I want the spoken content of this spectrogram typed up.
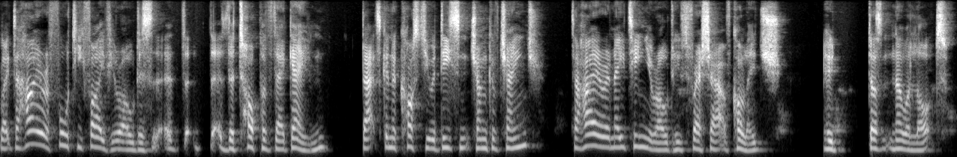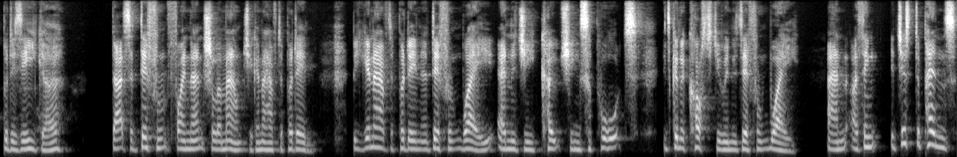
like to hire a 45 year old as the, top of their game that's going to cost you a decent chunk of change. To hire an 18 year old who's fresh out of college who doesn't know a lot but is eager that's a different financial amount you're going to have to put in. But you're going to have to put in a different way energy coaching support. It's going to cost you in a different way And I think it just depends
